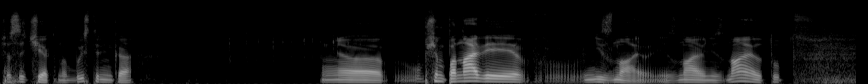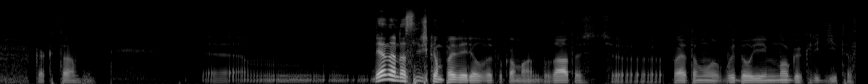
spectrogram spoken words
Сейчас я чекну быстренько. А, в общем, по Нави не знаю, не знаю, не знаю. Тут как-то... Эм, я, наверное, слишком поверил в эту команду, да, то есть э, поэтому выдал ей много кредитов.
